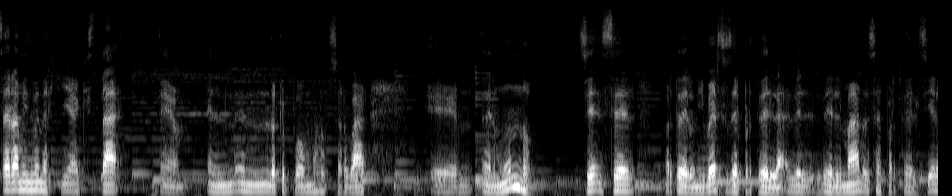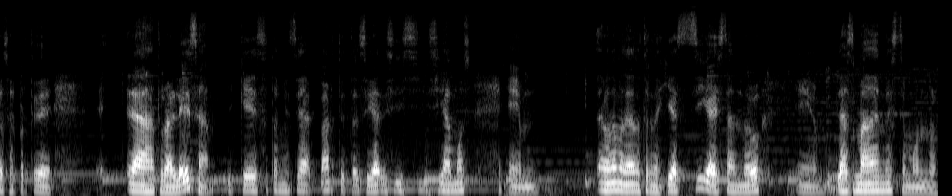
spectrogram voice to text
ser la misma energía que está em, en, lo que podemos observar em, en el mundo. Ser, parte del universo, ser parte del, mar, ser parte del cielo, ser parte de eh, la naturaleza y que eso también sea parte, y, sigamos em, de alguna manera nuestra energía siga estando plasmada en este mundo.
